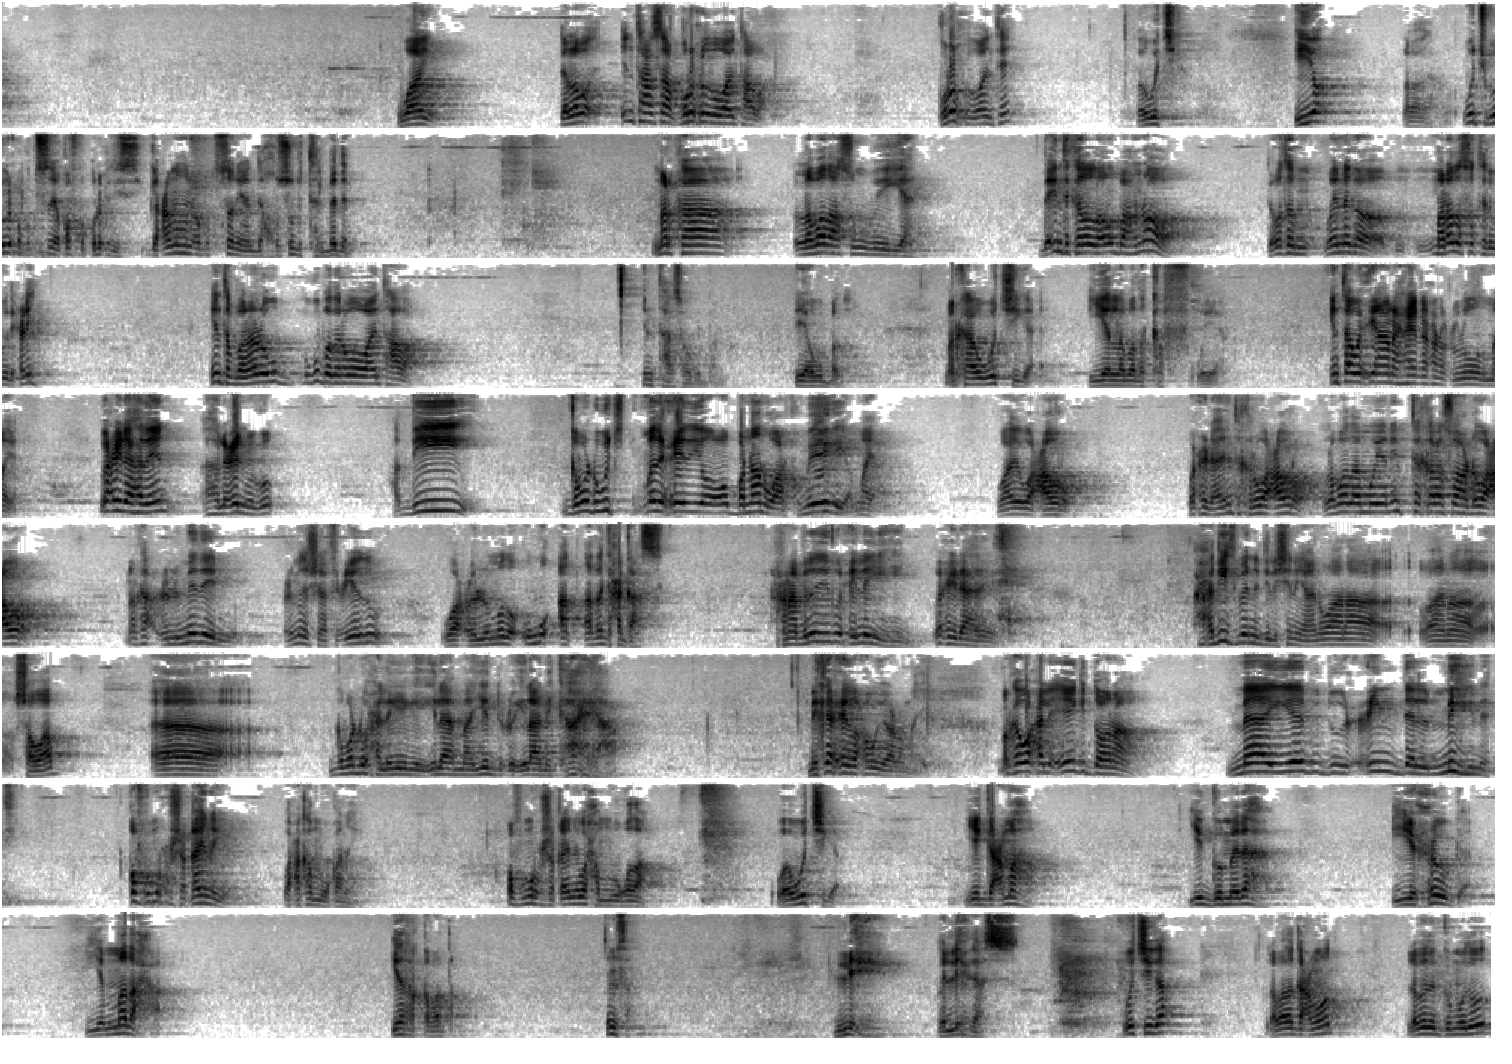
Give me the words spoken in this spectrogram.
Waayo. Dee laba intaasaa quruxduba waa intaaba quruxdu waa intee waa wejiga iyo labada wejiguna wuxuu kutusaya qofka quruxdiisi gacmuhuna waxay kutusanayaan de khusuubat albadan. Marka labadaasun weeyaan de inta kale looma baahno de wata inaga marada soo tala wada xidhi inta badan ugu badan waa intaaba. Intaas ugu badan ayaa ugu badan. Markaa wejiga iyo labada kaf weyaan intaa wixii aan ahayn axnu culumadu maya waxay idhaahdeen ahlucilmigu haddii gabadha weji madaxeedii oo bannaan uu arko ma eegaya maya. Waayo waa cawro. Waxay dhahdeen inta kale waa cawro. Labadaa mooyaan inta kale soo hadha waa cawro. Marka culimadeennu culimada shaaficiyadu waa culimmada ugu ad adag xaggaasi. Xanaabiladaygu waxay leeyihiin waxay idhaahdeen xadiid bayna deliishanayaan waana waana sawaab gabadha waxaa laga eegaya ilaa maa yadcu ilaa nikaaxiha nikaaxeeda waxa u yeedhanaya marka waxaa la eegi doonaa maa yabdu cinda almihnati. Qofku markuu shaqaynayo waxaa ka muuqanaya qofku markuu shaqaynayo waxa muuqda. Waa wejiga iyo gacmaha iyo gomadaha iyo xoogga iyo madaxa iyo raqabadda. Imsa. Lix. Waa lixdaas. Wejiga labada gacmood labada gomadood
